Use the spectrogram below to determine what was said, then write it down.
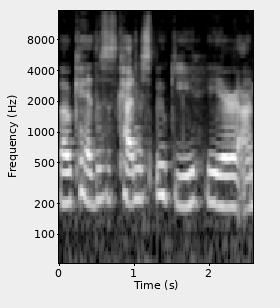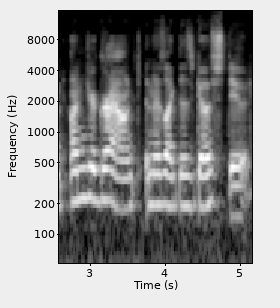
Okay, this is kind of spooky here. I'm underground, and there's like this ghost dude.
